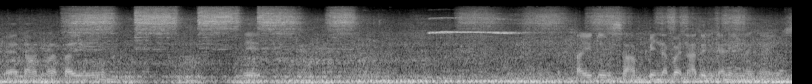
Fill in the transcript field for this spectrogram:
Kaya dapat muna tayo. Yes. Tayo dun sa binaba natin kanina guys.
